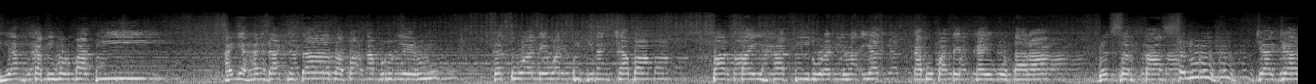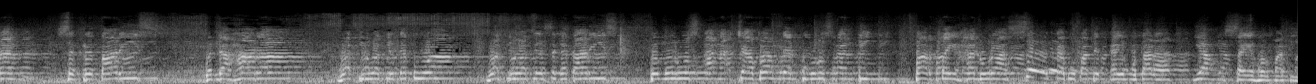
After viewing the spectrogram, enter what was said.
yang kami hormati ayahanda kita Bapak Namrul Leru Ketua Dewan Pimpinan Cabang Partai Hati Nurani Rakyat Kabupaten Kayong Utara beserta seluruh jajaran sekretaris, bendahara, wakil-wakil ketua, wakil-wakil sekretaris, pengurus anak cabang dan pengurus ranting Partai Hanura se-Kabupaten Kayong Utara yang saya hormati.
